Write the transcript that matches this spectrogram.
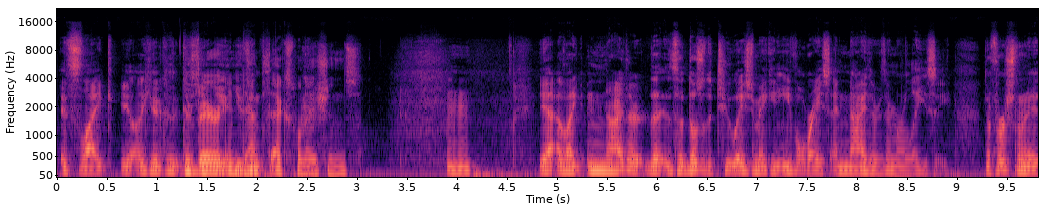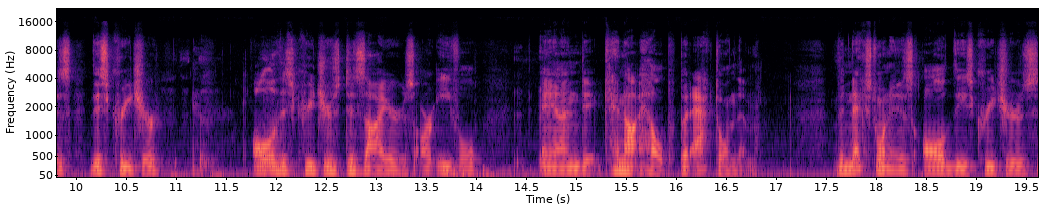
It's like, you know, They're you- very you- you can- in-depth explanations. Mm-hmm. yeah, like neither. The, so those are the two ways to make an evil race, and neither of them are lazy. The first one is this creature. All of this creature's desires are evil, and it cannot help but act on them. The next one is all these creatures.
